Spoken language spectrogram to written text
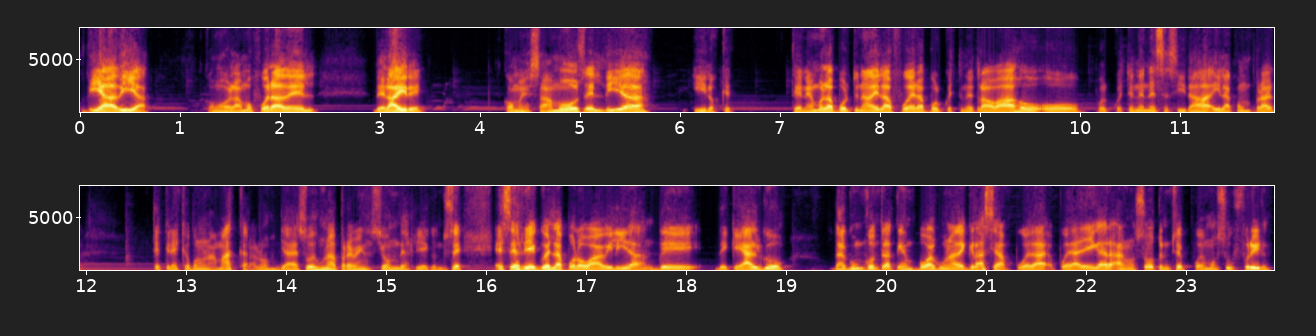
día a día, como hablamos fuera del, del aire, comenzamos el día y los que tenemos la oportunidad de ir afuera por cuestión de trabajo o por cuestión de necesidad ir a comprar, te tienes que poner una máscara, ¿no? Ya eso es una prevención de riesgo. Entonces, ese riesgo es la probabilidad de, que algo, de algún contratiempo, alguna desgracia pueda, pueda llegar a nosotros. Entonces, podemos sufrir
